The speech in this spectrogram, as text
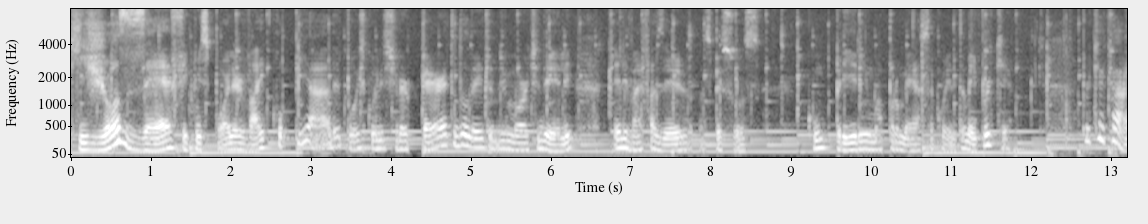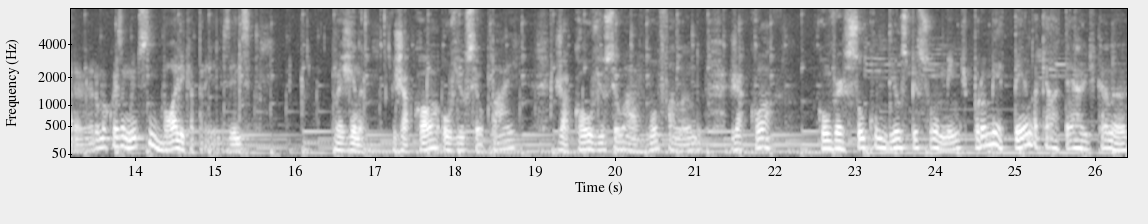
que José, fica um spoiler, vai copiar depois, quando ele estiver perto do leito de morte dele. Ele vai fazer as pessoas cumprirem uma promessa com ele também. Por quê? Porque, cara, era uma coisa muito simbólica para eles. Eles, imagina, Jacó ouviu seu pai, Jacó ouviu seu avô falando, Jacó conversou com Deus pessoalmente, prometendo aquela terra de Canaã.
